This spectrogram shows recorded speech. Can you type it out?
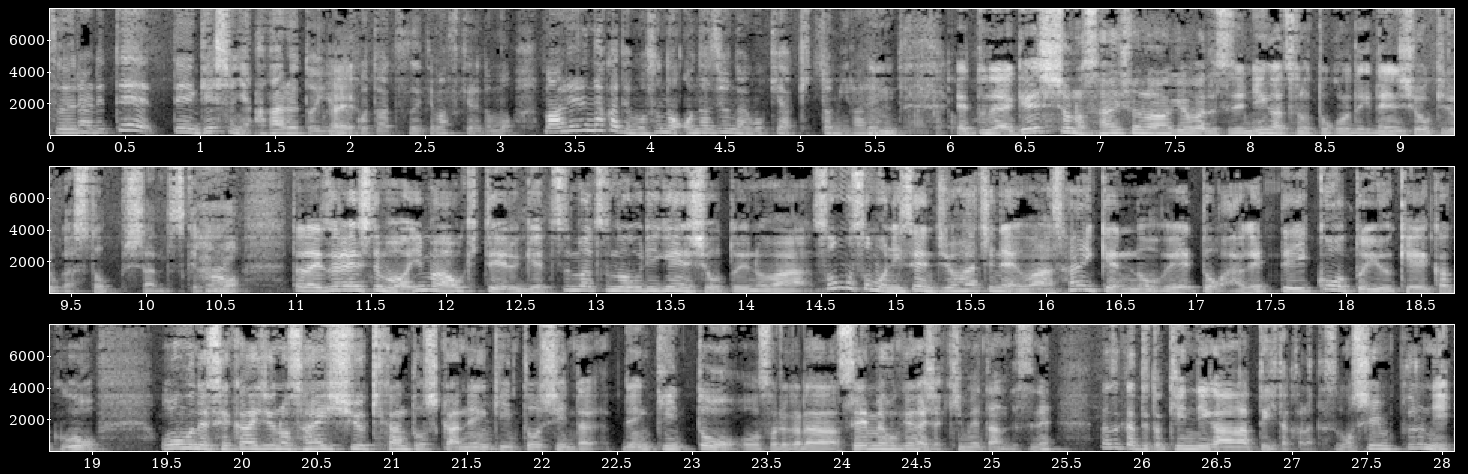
末売られて、で、月初に上がるということは続いてますけれども、はい、まあ、あれの中でもその同じような動きはきっと見られるんじゃないかと。うん、えっとね、月初の最初の上げはですね、2月のところで連勝記録がストップしたんですけども、はい、ただいずれにしても、今起きている月末の売り減少というのは、そもそも2018年は債券のウェイトを上げていこうという計画を、おおむね世界中の最終機関投資家、年金投資信年金と、それから生命保険会社決めたんですね。なぜかというと金利が上がってきたからです。もうシンプルに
